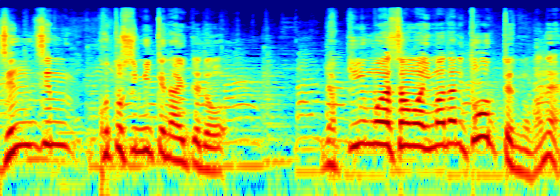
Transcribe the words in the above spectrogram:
全然今年見てないけど、焼き芋屋さんは未だに通ってんのかね。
